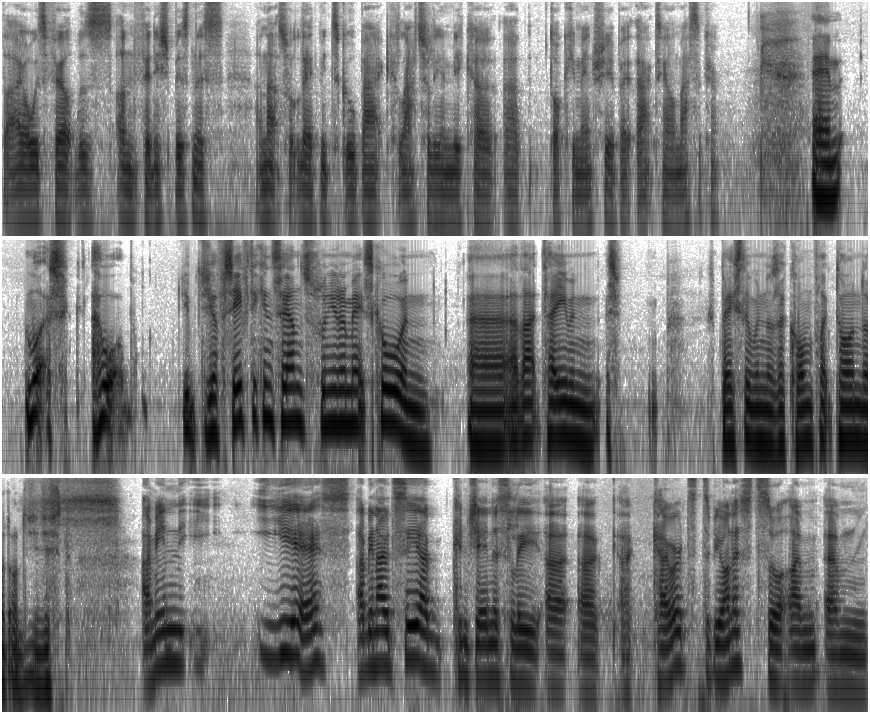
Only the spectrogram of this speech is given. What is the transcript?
that I always felt was unfinished business, and that's what led me to go back laterally and make a, a documentary about the Acteal massacre. Um, what's how? Do you have safety concerns when you're in Mexico and uh, at that time, and especially when there's a conflict on, or, or did you just? I mean Yes, I mean I would say I'm congenitally a, a, a coward, to be honest. So I'm um,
